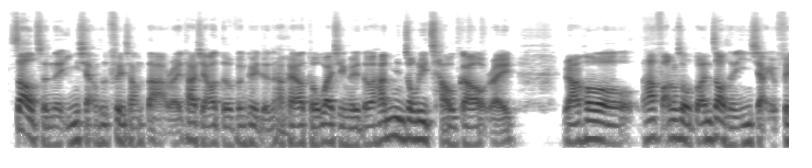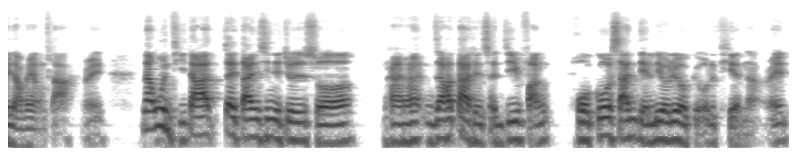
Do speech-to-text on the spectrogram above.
造成的影响是非常大，right？他想要得分可以得分，他还要投外线可以得分，他命中率超高，right？然后他防守端造成影响也非常非常大，right？那问题大家在担心的就是说，看看你知道他大学成绩防火锅三点六六个，我的天呐，right？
